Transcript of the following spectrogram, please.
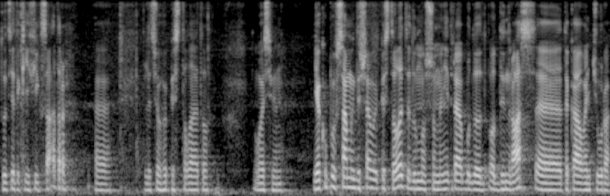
Тут є такий фіксатор е, для цього пістолету. Ось він. Я купив самий дешевий пістолет і думав, що мені треба буде один раз е, така авантюра.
